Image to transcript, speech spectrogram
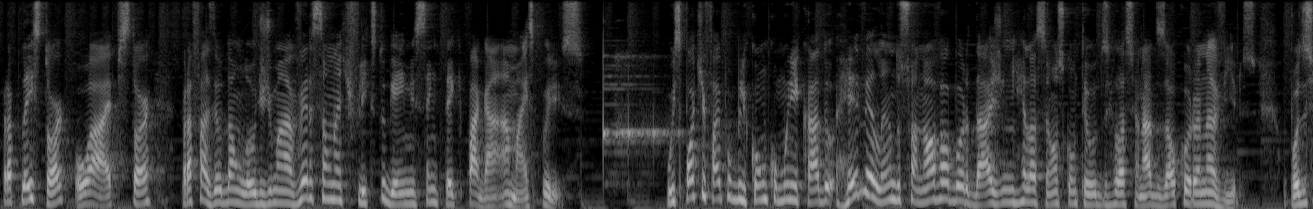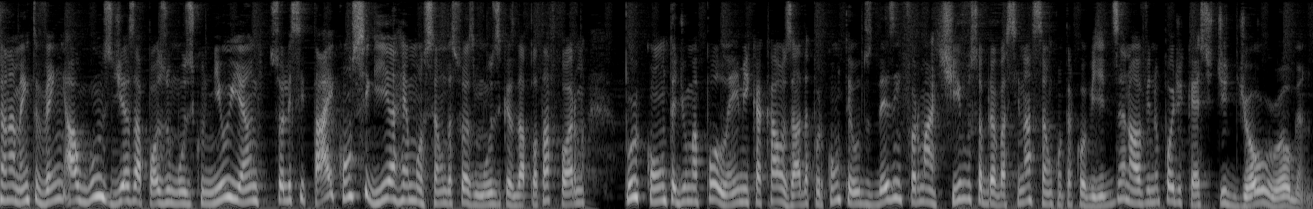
para a Play Store ou a App Store para fazer o download de uma versão Netflix do game sem ter que pagar a mais por isso. O Spotify publicou um comunicado revelando sua nova abordagem em relação aos conteúdos relacionados ao coronavírus. O posicionamento vem alguns dias após o músico Neil Young solicitar e conseguir a remoção das suas músicas da plataforma por conta de uma polêmica causada por conteúdos desinformativos sobre a vacinação contra a Covid-19 no podcast de Joe Rogan.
